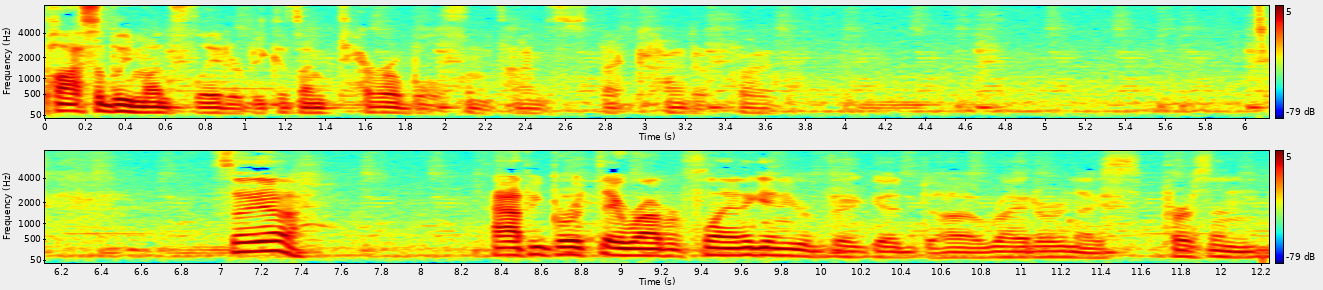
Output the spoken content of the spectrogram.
Possibly months later because I'm terrible sometimes. That kind of. thing. So yeah, happy birthday, Robert Flanagan. You're a very good uh, writer, nice person,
